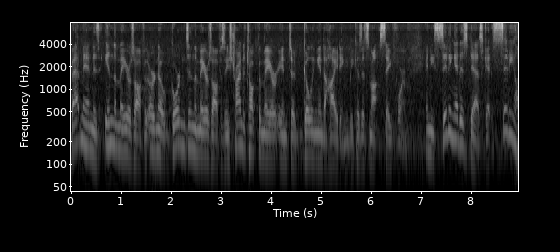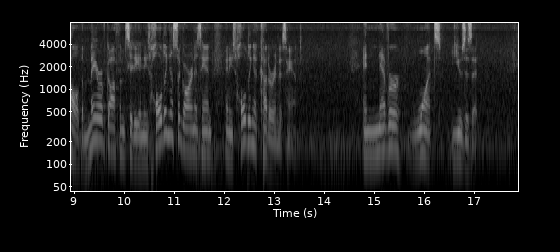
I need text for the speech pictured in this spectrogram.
Batman is in the mayor's office or no Gordon's in the mayor's office and he's trying to talk the mayor into going into hiding because it's not safe for him. And he's sitting at his desk at City Hall the mayor of Gotham City and he's holding a cigar in his hand and he's holding a cutter in his hand. And never once uses it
